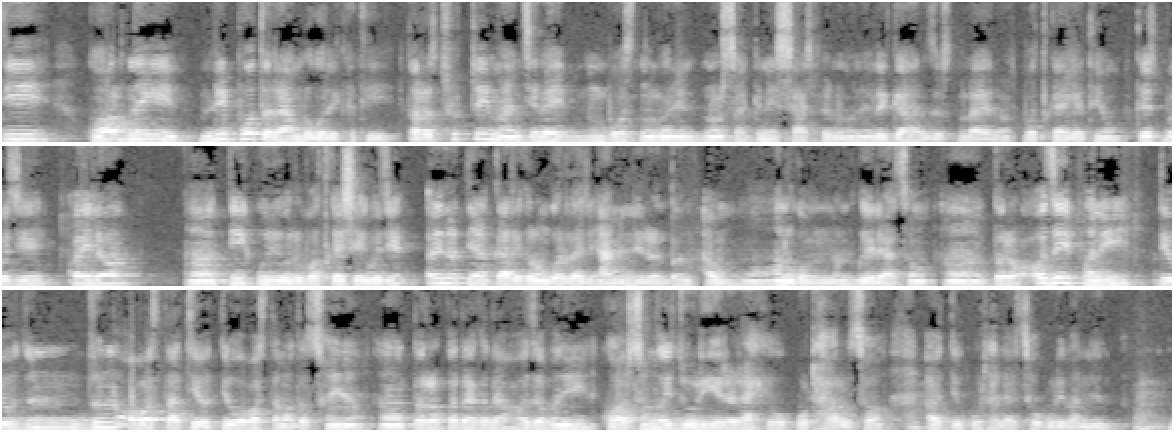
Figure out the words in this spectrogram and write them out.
ती घर नै लिपो त राम्रो गरेका थिए तर छुट्टै मान्छेलाई बस्नु पनि नसकिने सास फेर्नु पनि अलिक गाह्रो जस्तो लागेर भत्काएका थियौँ त्यसपछि अहिले ती कुरीहरू भत्काइसकेपछि अहिले त्यहाँ कार्यक्रम गर्दाखेरि हामी निरन्तर अब अनुगमनमा गइरहेछौँ तर अझै पनि त्यो जुन जुन अवस्था थियो त्यो अवस्थामा त छैन। तर कता कता अझ पनि घरसँगै जोडिएर राखेको कोठाहरू छ। अब त्यो कोठालाई छौकुडी भन्ने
